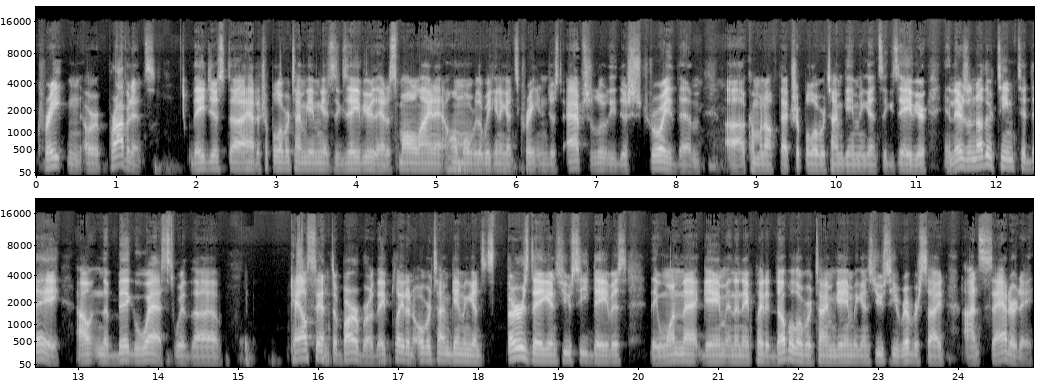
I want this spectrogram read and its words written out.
Creighton or Providence, they just uh, had a triple overtime game against Xavier. They had a small line at home over the weekend against Creighton, just absolutely destroyed them uh, coming off that triple overtime game against Xavier. And there's another team today out in the Big West with. Uh, Cal Santa Barbara, they played an overtime game against Thursday against UC Davis. They won that game, and then they played a double overtime game against UC Riverside on Saturday.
